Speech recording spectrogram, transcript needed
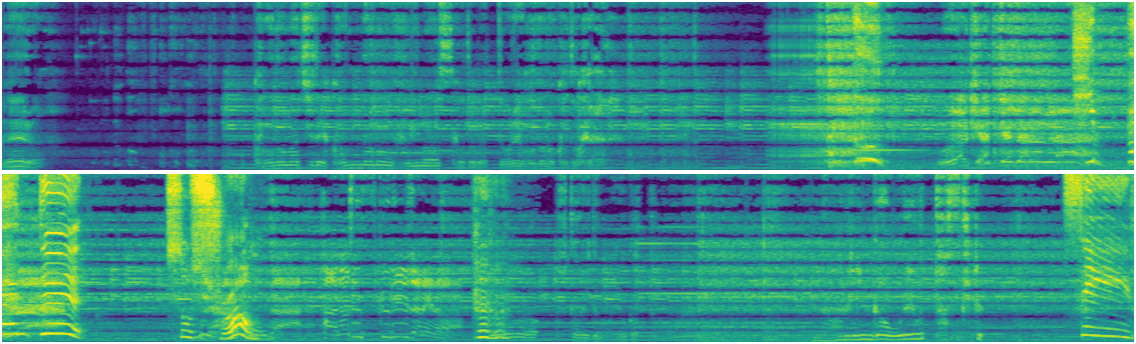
めえらこの町でこんなもん振り回すことがどれほどのことか分かってんだろうな He bent it. So strong. 話少ねえじゃねえのそれなら二人でもよかったなナウリンが俺を助ける Save.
